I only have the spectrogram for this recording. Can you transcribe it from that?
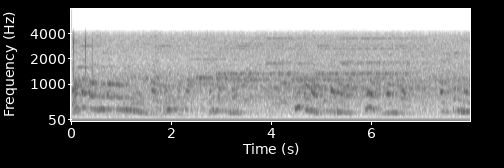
大阪梅田方面に向かう電車が到着します。小さなお子様は手をつないで、白線の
